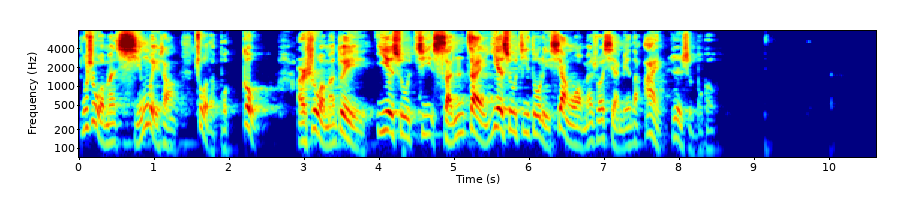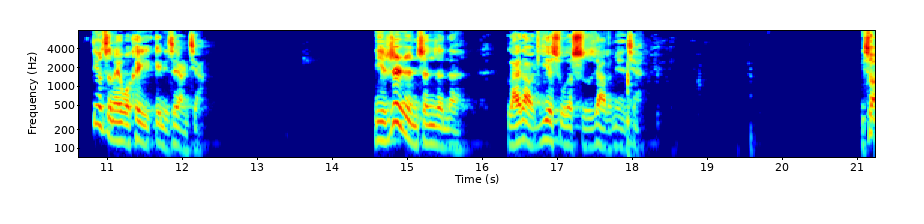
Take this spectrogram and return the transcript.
不是我们行为上做的不够，而是我们对耶稣基神在耶稣基督里向我们所显明的爱认识不够。弟兄姊妹，我可以给你这样讲。你认认真真的来到耶稣的十字架的面前，你说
